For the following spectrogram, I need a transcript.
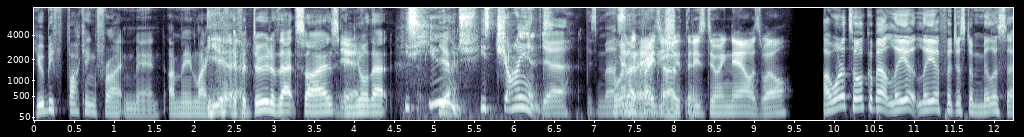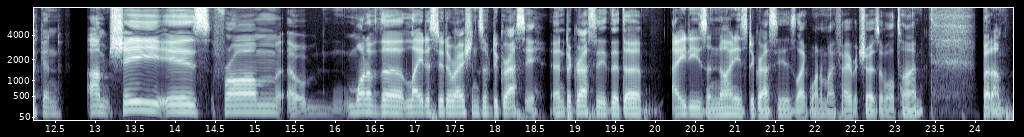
you'd be fucking frightened, man. I mean, like, if, Yeah. if a dude of that size Yeah. and you're that, He's huge. He's giant. Yeah, he's massive. and the crazy haircut, shit that yeah. he's doing now as well. I want to talk about Leah. Leah for just a millisecond. Um, she is from uh, one of the latest iterations of Degrassi, and Degrassi, the the '80s and '90s Degrassi is like one of my favorite shows of all time. But um,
